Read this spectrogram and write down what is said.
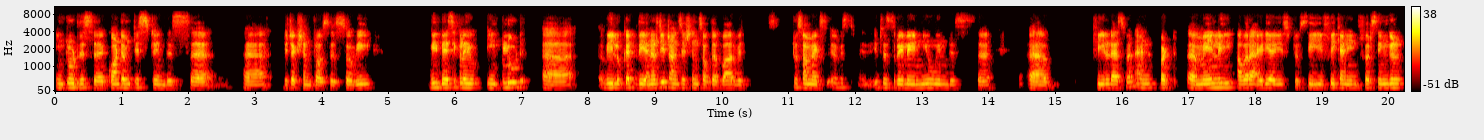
include this uh, quantum twist in this uh, detection process. So we we basically include we look at the energy transitions of the bar with to some extent, it is really new in this uh, uh, field as well. And but uh, mainly our idea is to see if we can infer single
